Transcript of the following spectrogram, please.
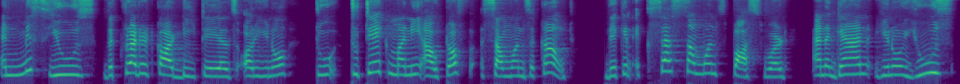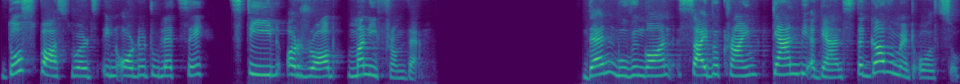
and misuse the credit card details or, you know, to, to take money out of someone's account. They can access someone's password and again, you know, use those passwords in order to, let's say, steal or rob money from them. Then moving on, cybercrime can be against the government also.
